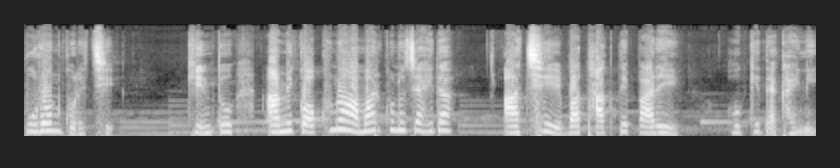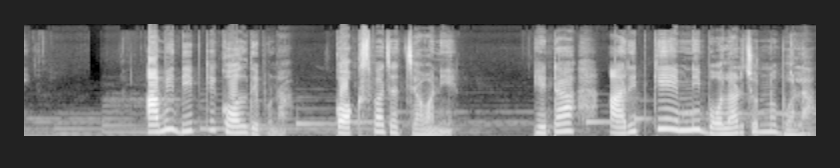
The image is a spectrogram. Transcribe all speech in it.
পূরণ করেছি। কিন্তু আমি কখনো আমার কোনো চাহিদা আছে বা থাকতে পারে, ওকে দেখাইনি। আমি দীপকে কল দেব না, কক্সবাজার যাওয়া নিয়ে। এটা আরিফকে এমনি বলার জন্য বলা।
